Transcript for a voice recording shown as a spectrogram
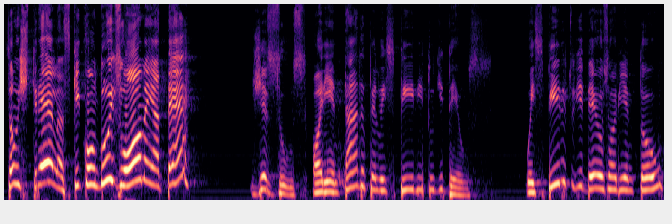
são estrelas que conduz o homem até Jesus, orientado pelo Espírito de Deus. O Espírito de Deus orientou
